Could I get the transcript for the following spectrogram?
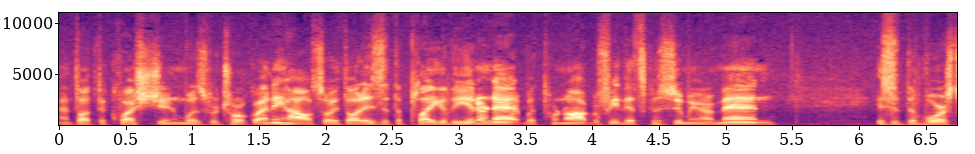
and thought the question was rhetorical anyhow. So he thought, is it the plague of the internet with pornography that's consuming our men? Is it divorce?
